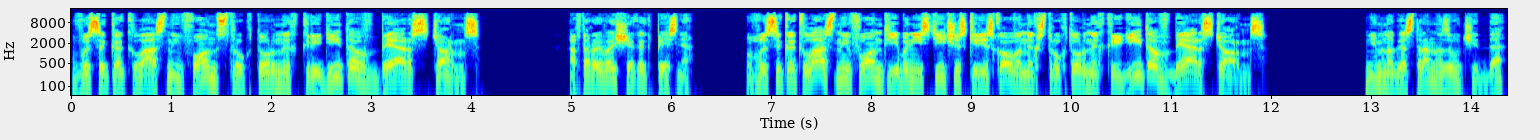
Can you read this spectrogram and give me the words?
«Высококлассный фонд структурных кредитов Bear Stearns». А второй вообще как песня. «Высококлассный фонд ебанистически рискованных структурных кредитов Bear Stearns». Немного странно звучит, да?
